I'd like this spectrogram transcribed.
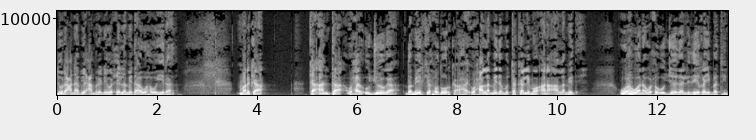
duuri can abi camrin iyo wixii la mid aha wahwa yiraahdo. Marka ka anta waxaa u joogaa damiirkii xuduurka ahay. Waxaa lamida mutakalim oo ana a la mid wahwana wuxuu u jeedaa lidii gaybatin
